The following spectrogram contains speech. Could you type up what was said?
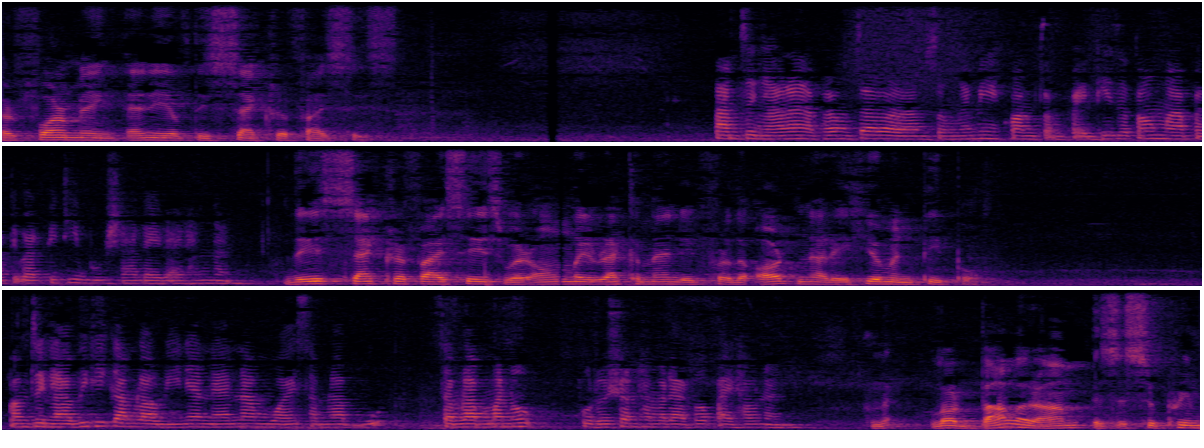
performing any of these sacrifices. ตามจริงแล้วนะพระองค์เจ้าบารามทรงไม่มีความจำเป็นที่จะต้องมาปฏิบัติพิธีบูชาใด ๆ ทั้งนั้น These sacrifices were only recommended for the ordinary human people. ความจริงแล้วพิธีกรรมเหล่านี้เนี่ยแนะนำไว้สำหรับบุสำหรับมนุษย์ปุถุชนธรรมดาทั่วไปเท่านั้น Lord Balaram is the supreme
